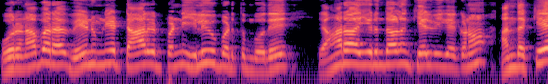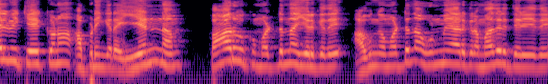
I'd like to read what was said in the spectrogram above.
ஒரு நபரை வேணும்னே டார்கெட் பண்ணி இழிவுபடுத்தும் போது யாரா இருந்தாலும் கேள்வி கேட்கணும். அந்த கேள்வி கேட்கணும் அப்படிங்கிற எண்ணம் பாருவுக்கு மட்டும்தான் இருக்குது. அவங்க மட்டும்தான் உண்மையா இருக்கிற மாதிரி தெரியுது.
